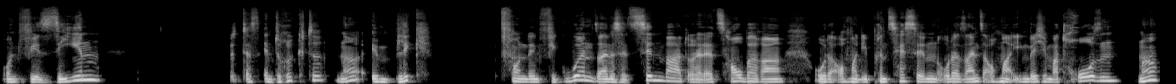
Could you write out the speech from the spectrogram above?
Und wir sehen das Entrückte ne, im Blick von den Figuren, sei das jetzt Sinbad oder der Zauberer oder auch mal die Prinzessin oder seien es auch mal irgendwelche Matrosen, ne,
